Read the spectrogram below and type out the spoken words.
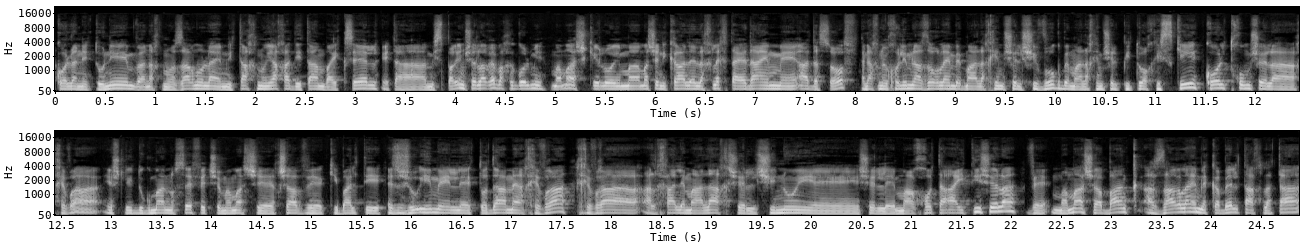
כל הנתונים ואנחנו עזרנו להם ניתחנו יחד איתם באקסל את המספרים של הרווח הגולמי ממש כאילו עם מה שנקרא ללכלך את הידיים עד הסוף. אנחנו יכולים לעזור להם במהלכים של שיווק במהלכים של פיתוח עסקי. כל תחום של החברה יש לי דוגמה נוספת שממש עכשיו קיבלתי איזשהו אימייל אה, תודה מהחברה. חברה הלכה למהלך של שינוי אה, של מערכות ה-IT שלה וממש הבנק עזר להם לקבל את ההחלטה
